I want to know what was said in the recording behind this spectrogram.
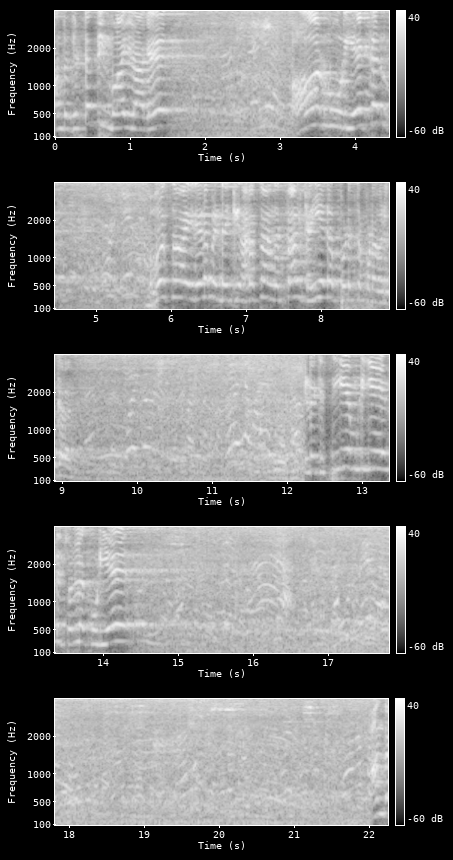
அந்த திட்டத்தின் வாயிலாக ஆறுநூறு ஏக்கர் விவசாய நிலம் இன்றைக்கு அரசாங்கத்தால் கையகப்படுத்தப்படவிருக்கிறது. இன்றைக்கு சிஎம்டிஏ என்று சொல்லக்கூடிய அந்த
